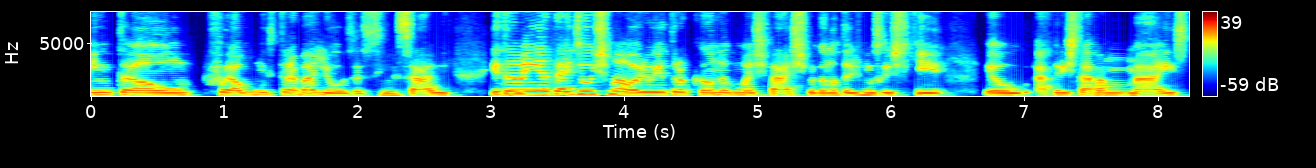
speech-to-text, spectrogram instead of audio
Então, foi algo muito trabalhoso, assim, sabe? E também, até de última hora, eu ia trocando algumas faixas, pegando outras músicas que eu acreditava mais.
